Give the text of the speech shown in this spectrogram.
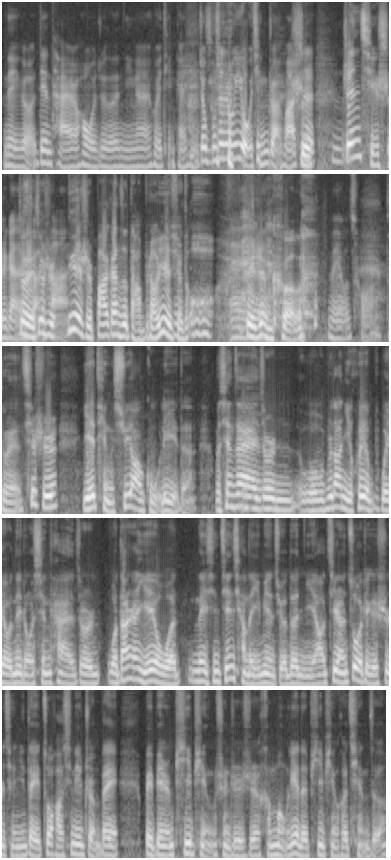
那个电台，然后我觉得你应该会挺开心，就不是那种 友情转发，是是真情实感的对，转发。就是越是八竿子打不着，越觉得哦哎被认可了。没有错。对，其实也挺需要鼓励的。我现在就是，我不知道你会不会有那种心态，就是我当然也有我内心坚强的一面，觉得你要既然做这个事情，你得做好心理准备，被别人批评，甚至是很猛烈的批评和谴责。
